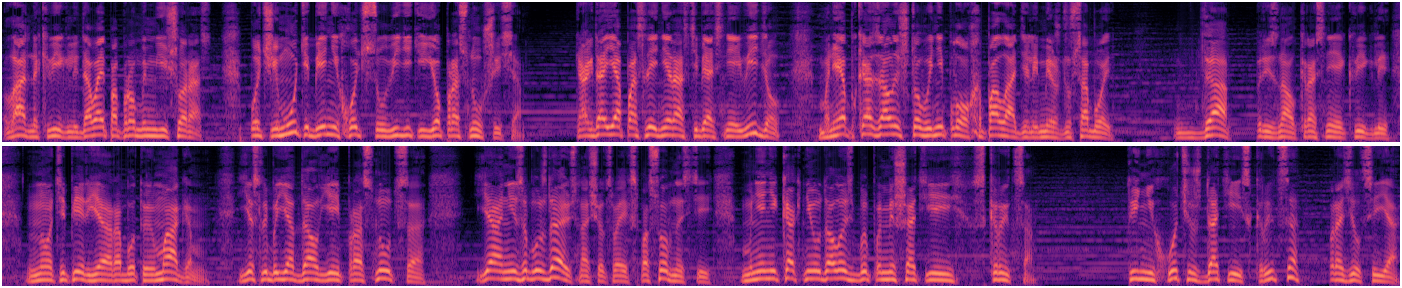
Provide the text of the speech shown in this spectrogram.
«Ладно, Квигли, давай попробуем еще раз. Почему тебе не хочется увидеть ее проснувшейся? Когда я последний раз тебя с ней видел, мне показалось, что вы неплохо поладили между собой». «Да», — признал краснее Квигли, «но теперь я работаю магом. Если бы я дал ей проснуться, я не заблуждаюсь насчет своих способностей. Мне никак не удалось бы помешать ей скрыться». «Ты не хочешь дать ей скрыться?» — поразился я.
